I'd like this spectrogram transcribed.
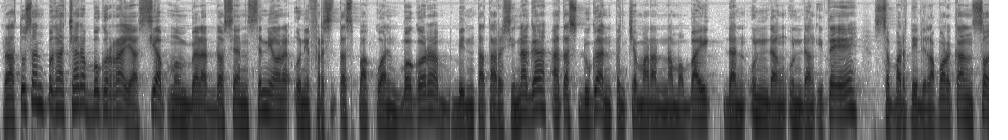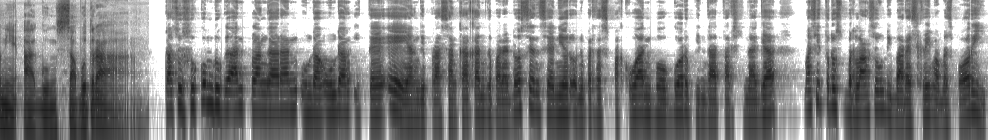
Ratusan pengacara Bogor Raya siap membela dosen senior Universitas Pakuan Bogor bin Tatar Sinaga atas dugaan pencemaran nama baik dan Undang-Undang ITE seperti dilaporkan Sony Agung Saputra. Kasus hukum dugaan pelanggaran Undang-Undang ITE yang diprasangkakan kepada dosen senior Universitas Pakuan Bogor bin Tatar Sinaga masih terus berlangsung di Bareskrim Mabes Polri.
